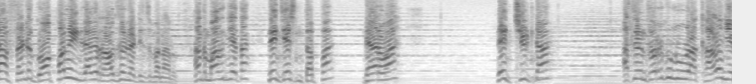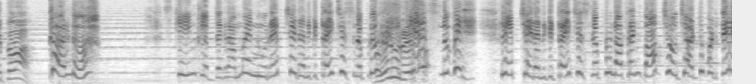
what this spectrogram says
నా ఫ్రెండ్ గోపాల్ నీ దగ్గర రాజులు నటించమన్నారు. అంత మాత్రం చేత నేను చేసిన తప్ప? నేరవా నేను చీట్నా? అసలు ఇంతవరకు నువ్వు ఆ కాలం చెప్పావా? కారణమా? స్కీయింగ్ క్లబ్ దగ్గర అమ్మాయి నువ్వు రేప్ చేయడానికి ట్రై చేసినప్పుడు నేను రేపా? Yes, నువ్వే రేప్ చేయడానికి ట్రై చేసినప్పుడు నా ఫ్రెండ్ బాబు వచ్చి అడ్డుపడితే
